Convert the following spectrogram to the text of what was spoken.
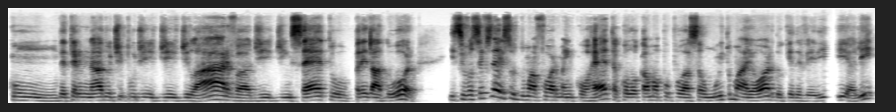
com um determinado tipo de, de, de larva, de, de inseto predador, e se você fizer isso de uma forma incorreta, colocar uma população muito maior do que deveria ali,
